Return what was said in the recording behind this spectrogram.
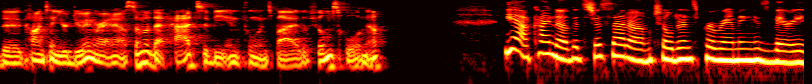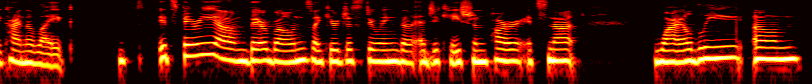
the content you're doing right now, some of that had to be influenced by the film school. No. Yeah, kind of. It's just that um, children's programming is very kind of like it's very um, bare bones. Like you're just doing the education part. It's not wildly um,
